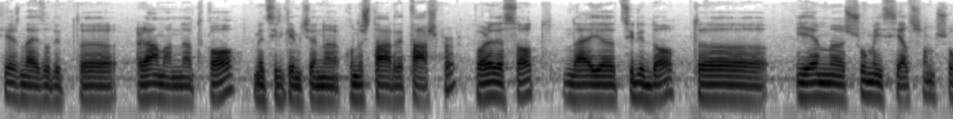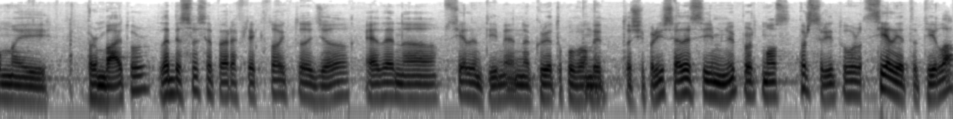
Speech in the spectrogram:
thjesht ndaj zotit Rama në atë kohë, me të cilin kemi qenë kundërshtarë dhe të ashpër, por edhe sot ndaj cilitdo të jem shumë më i sjellshëm, shumë më i përmbajtur dhe besoj se po e reflektoj këtë gjë edhe në sjelljen time në krye të Kuvendit të Shqipërisë, edhe si një mënyrë për të mos përsëritur sjellje të tilla.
